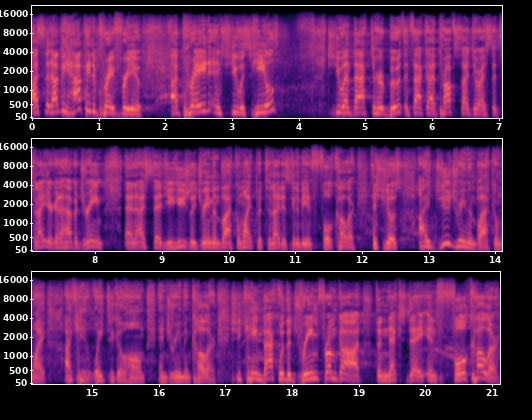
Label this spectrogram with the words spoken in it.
I said, I'd be happy to pray for you. I prayed and she was healed. She went back to her booth. In fact, I prophesied to her. I said, Tonight you're going to have a dream. And I said, You usually dream in black and white, but tonight is going to be in full color. And she goes, I do dream in black and white. I can't wait to go home and dream in color. She came back with a dream from God the next day in full color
